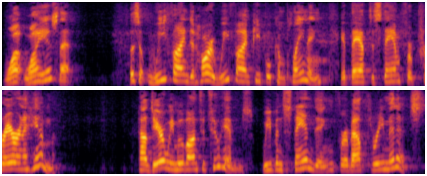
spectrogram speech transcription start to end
Why, why is that? Listen, we find it hard. We find people complaining if they have to stand for prayer and a hymn. How dare we move on to two hymns? We've been standing for about three minutes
